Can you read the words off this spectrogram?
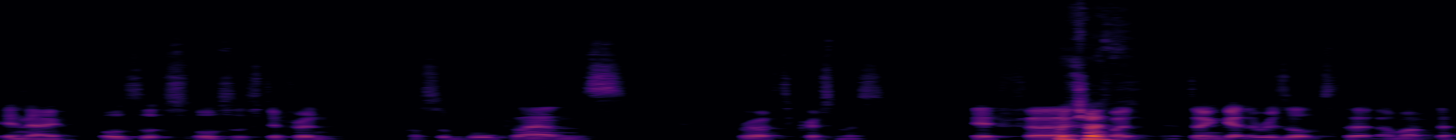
you know, all sorts all sorts of different possible plans for after Christmas if, uh, if I don't get the results that I'm after.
